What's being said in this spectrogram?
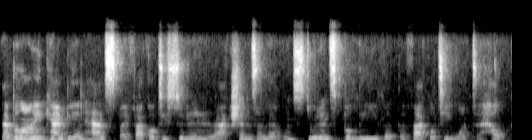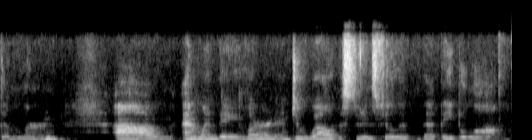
that belonging can be enhanced by faculty student interactions and that when students believe that the faculty want to help them learn, um, and when they learn and do well, the students feel that, that they belong.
